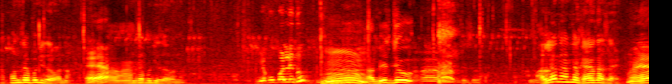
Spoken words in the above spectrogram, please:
આ પંદરે પગી જવાના. હે? હા. પંદરે પગી જવાના. એક ઉપર લીધું? હમ. આ બીજું. હાલે ને એટલે કયો હે?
